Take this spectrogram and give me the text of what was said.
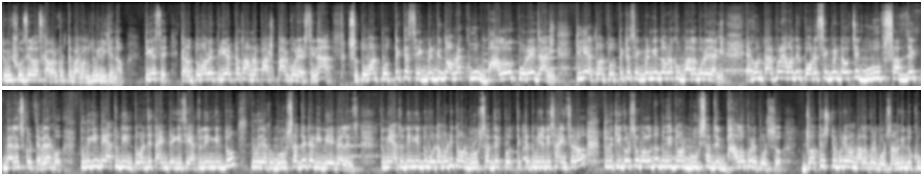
তুমি ফুল সিলেবাস কভার করতে পারবে না। তুমি লিখে নাও। ঠিক আছে? কারণ তোমার ওই পিরিয়ডটা তো আমরা পাস পার করে আসছি, না? সো তোমার প্রত্যেকটা সেগমেন্ট কিন্তু আমরা খুব ভালো করে জানি। ক্লিয়ার তোমার প্রত্যেকটা সেগমেন্ট কিন্তু আমরা খুব ভালো করে জানি। এখন তারপরে আমাদের পরের সেগমেন্টটা হচ্ছে গ্রুপ সাবজেক্ট ব্যালেন্স করতে হবে। দেখো, তুমি কিন্তু এতদিন তোমার যে টাইমটা গেছে, এতদিন কিন্তু তুমি দেখো গ্রুপ সাবজেক্ট আর ইবিআই ব্যালেন্স তুমি এতদিন কিন্তু মোটামুটি তোমার গ্রুপ সাবজেক্ট প্রত্যেকটা তুমি যদি সায়েন্সের হও, তুমি কি করছ বলো তো তুমি তোমার গ্রুপ সাবজেক্ট ভালো করে পড়ছো। যথেষ্ট পরিমাণ ভালো করে পড়ছো। আমি কিন্তু খুব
